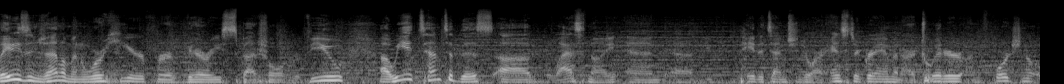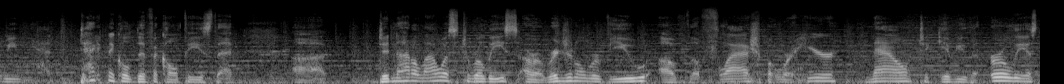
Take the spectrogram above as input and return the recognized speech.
Ladies and gentlemen, we're here for a very special review. Uh, we attempted this uh, last night, and uh, you paid attention to our Instagram and our Twitter. Unfortunately, we had technical difficulties that uh, did not allow us to release our original review of The Flash, but we're here now to give you the earliest,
